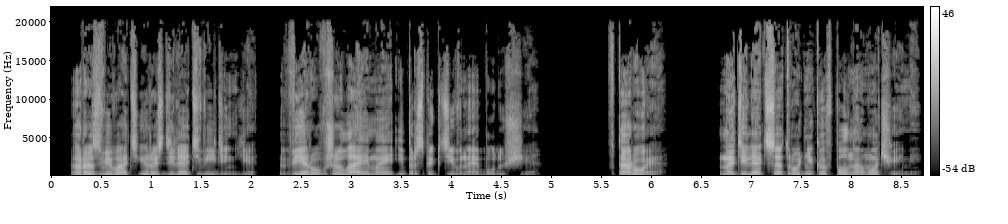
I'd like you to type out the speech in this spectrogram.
— развивать и разделять видение, веру в желаемое и перспективное будущее. Второе — наделять сотрудников полномочиями,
